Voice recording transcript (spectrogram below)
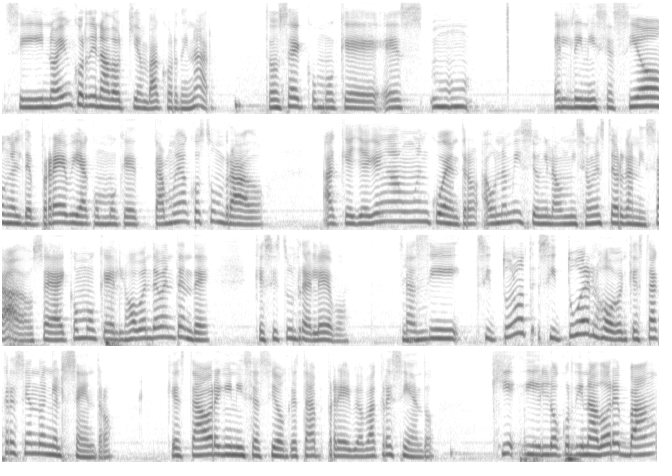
Si no hay un coordinador, ¿quién va a coordinar? Entonces, como que es mm, el de iniciación, el de previa, como que está muy acostumbrado a que lleguen a un encuentro, a una misión y la misión esté organizada. O sea, hay como que el joven debe entender que existe un relevo. O sea, si, si, tú no te- si tú eres el joven que está creciendo en el centro, que está ahora en iniciación, que está previa, va creciendo, y los coordinadores van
